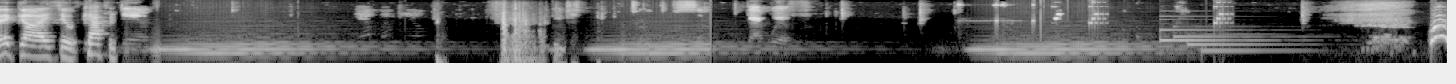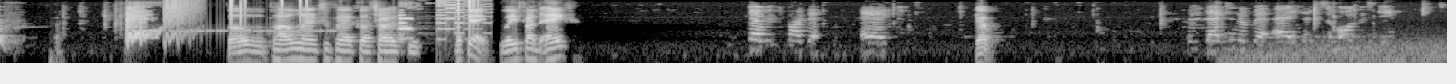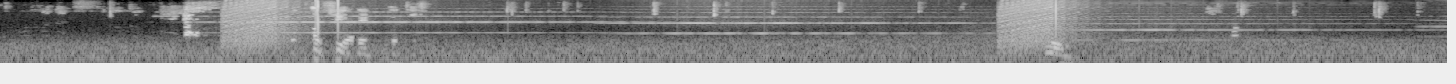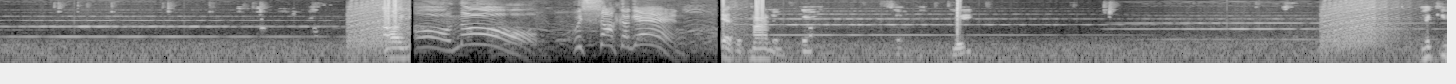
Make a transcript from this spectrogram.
Hey guys, it was Capdan. You just get with. Woo! Oh, power and trying to. Okay, we found the egg. Yeah, we find the egg. Yep. The legend of the egg. That's all this game. Oh shit, I didn't put this. Oh, yeah, Oh no! We suck again! a pattern. So,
